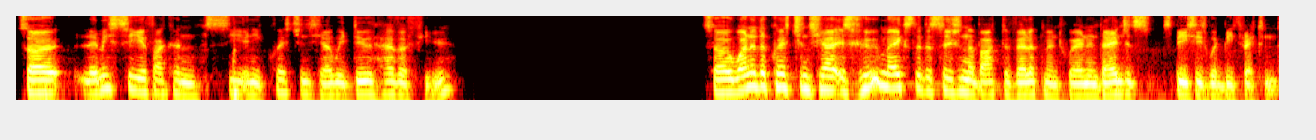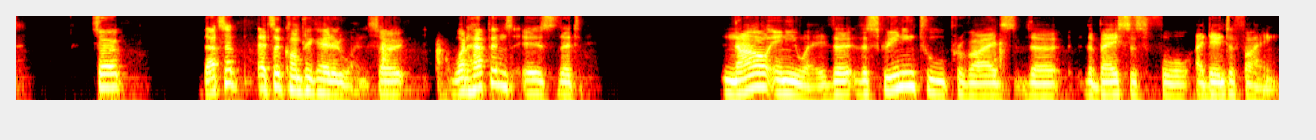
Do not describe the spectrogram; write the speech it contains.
So let me see if I can see any questions here. We do have a few. So one of the questions here is who makes the decision about development where an endangered species would be threatened? So that's a, that's a complicated one. So what happens is that now anyway, the, the screening tool provides the, the basis for identifying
